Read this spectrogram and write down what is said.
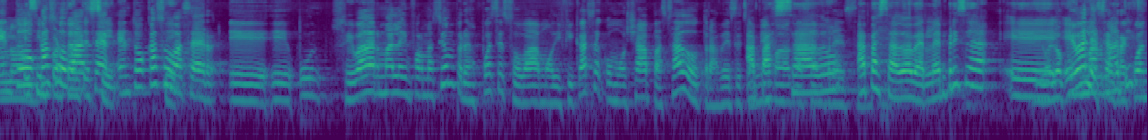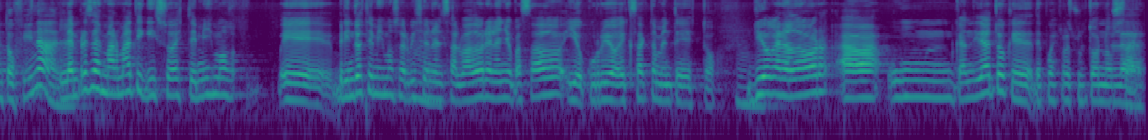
En todo, caso va a ser, en todo caso va a ser, eh, se va a dar mala información, pero después eso va a modificarse como ya ha pasado otras veces también ha pasado, Ha pasado, a ver, la empresa... Eh, lo que vale es el recuento final. La empresa Smartmatic hizo este mismo eh, brindó este mismo servicio en mm. El Salvador el año pasado y ocurrió exactamente esto. Mm. Dio ganador a un candidato que después resultó no ser.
